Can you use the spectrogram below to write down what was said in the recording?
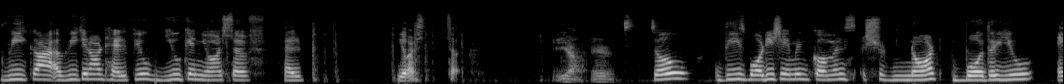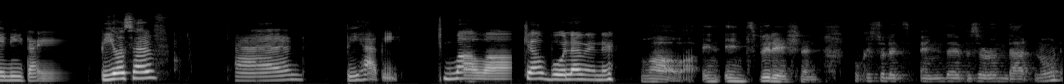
we can we cannot help you you can yourself help yourself yeah, yeah. so these body shaming comments should not bother you anytime. Be yourself and be happy. Wow, wow. Kya bola maine? Wow, in- inspirational. Okay, so let's end the episode on that note.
